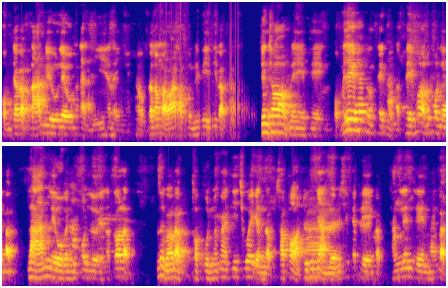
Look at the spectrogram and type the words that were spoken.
ผมจะแบบล้านวิวเร็วขนาดนี้อะไรเงี้ยครับก็ต้องแบบว่าขอบคุณพี่ๆที่แบบชื่นชอบในเพลง ผมไม่ใช่แค่เพลงผมแบบเพลงพวกเราทุกคนเลยแบบล้านเร็วกันทุกคนเลย แล้วก็แบบ รู้สึกว่าแบบขอบคุณมากๆที่ช่วยกันแบบซัพพอร์ตทุกๆอย่างเลยไม่ใช่แค่เพลงแบบทั้งเล่นเพลงทั้งแบบ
